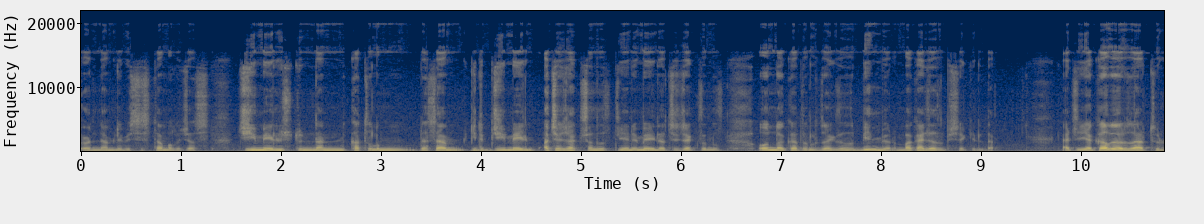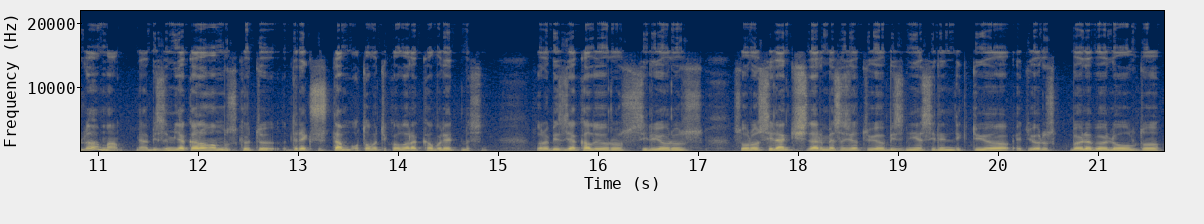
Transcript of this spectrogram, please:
önlemli bir sistem alacağız. Gmail üstünden katılım desem gidip Gmail açacaksınız, yeni mail açacaksınız. Onunla katılacaksınız. Bilmiyorum. Bakacağız bir şekilde. Gerçi yakalıyoruz her türlü ama yani bizim yakalamamız kötü. Direkt sistem otomatik olarak kabul etmesin. Sonra biz yakalıyoruz, siliyoruz. Sonra silen kişiler mesaj atıyor. Biz niye silindik diyor. E diyoruz böyle böyle oldu.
